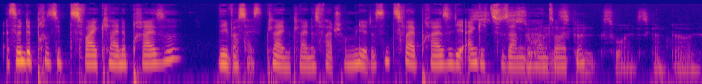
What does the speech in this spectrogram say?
Es sind im Prinzip zwei kleine Preise. Nee, was heißt klein? Klein ist falsch formuliert. Es sind zwei Preise, die eigentlich zusammengehören so sollten. So ein Skandal.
